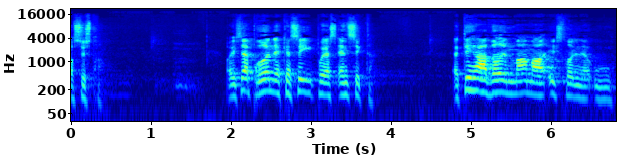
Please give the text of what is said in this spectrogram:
og søstre, og især brødrene kan se på jeres ansigter, at det her har været en meget, meget ekstraordinær uge.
